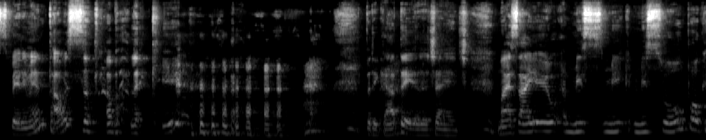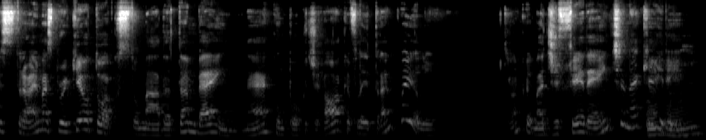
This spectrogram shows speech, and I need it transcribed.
Experimental esse seu trabalho aqui. Brincadeira, gente. Mas aí eu, me, me, me soou um pouco estranho, mas porque eu tô acostumada também, né, com um pouco de rock, eu falei, tranquilo. Tranquilo. Mas diferente, né, Katie? Uhum.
